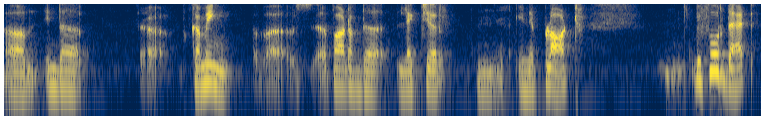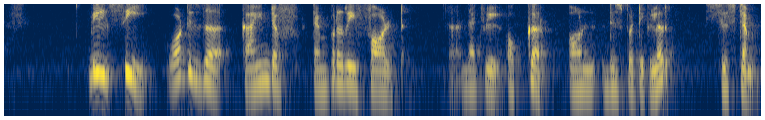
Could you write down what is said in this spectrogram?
um, in the uh, coming uh, part of the lecture in a plot. Before that, we'll see what is the kind of temporary fault uh, that will occur on this particular system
